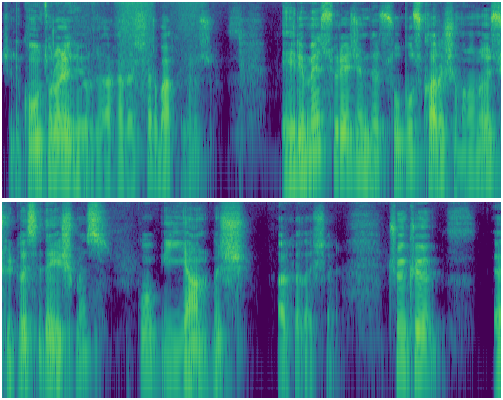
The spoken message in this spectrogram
Şimdi kontrol ediyoruz arkadaşlar bakıyoruz. Erime sürecinde su buz karışımının öz kütlesi değişmez. Bu yanlış arkadaşlar. Çünkü e,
